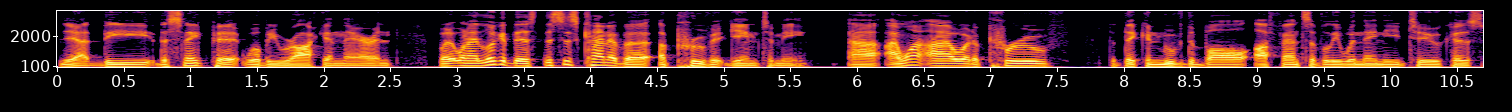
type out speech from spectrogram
yeah, the the snake pit will be rocking there. And but when I look at this, this is kind of a, a prove it game to me. Uh, I want Iowa to prove that they can move the ball offensively when they need to, because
